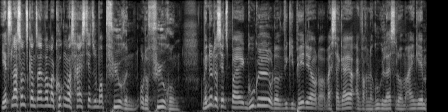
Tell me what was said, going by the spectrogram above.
Jetzt lass uns ganz einfach mal gucken, was heißt jetzt überhaupt führen oder Führung. Wenn du das jetzt bei Google oder Wikipedia oder weiß der Geier einfach in der Google-Leiste darum eingeben,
